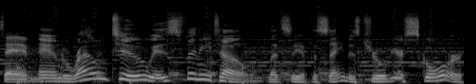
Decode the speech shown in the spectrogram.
Same. And round two is finito. Let's see if the same is true of your score.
